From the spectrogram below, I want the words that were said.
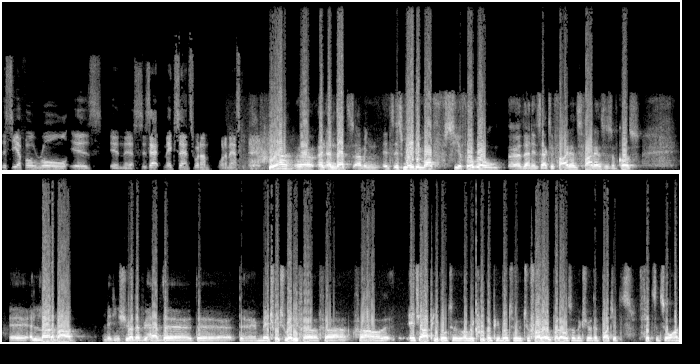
the CFO role is in this. Does that make sense? What I'm what I'm asking? Yeah, uh, and and that's I mean it's it's maybe more CFO role uh, than it's actually finance. Finance is of course uh, a lot about making sure that we have the the the metrics ready for for for HR people to or recruitment people to, to follow, but also make sure that budgets fits and so on.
